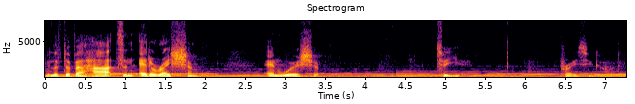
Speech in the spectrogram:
We lift up our hearts in adoration and worship to you. Praise you, God.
